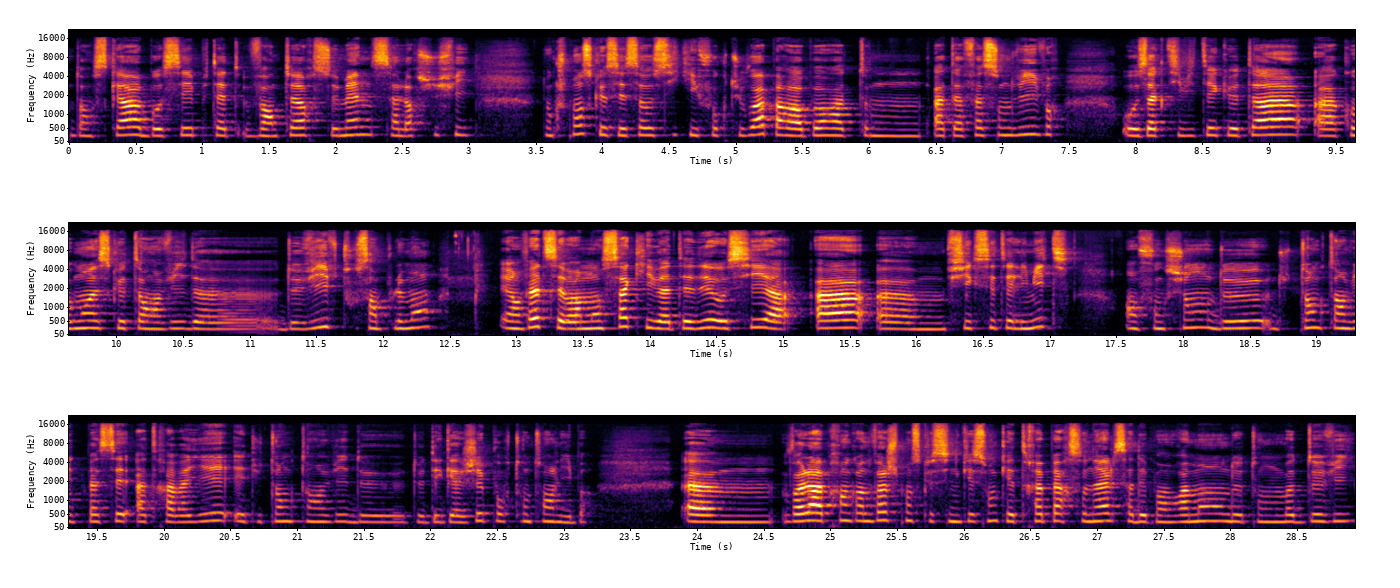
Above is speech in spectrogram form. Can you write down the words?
dans, ce cas bosser peut-être 20 heures semaine ça leur suffit. Donc je pense que c'est ça aussi qu'il faut que tu vois par rapport à, ton, à ta façon de vivre, aux activités que tu as, à comment est-ce que tu as envie de, vivre tout simplement. Et en fait c'est vraiment ça qui va t'aider aussi à, euh, fixer tes limites en fonction de, du temps que tu as envie de passer à travailler et du temps que tu as envie de dégager pour ton temps libre. Euh, voilà, après encore une fois, je pense que c'est une question qui est très personnelle, ça dépend vraiment de ton mode de vie,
